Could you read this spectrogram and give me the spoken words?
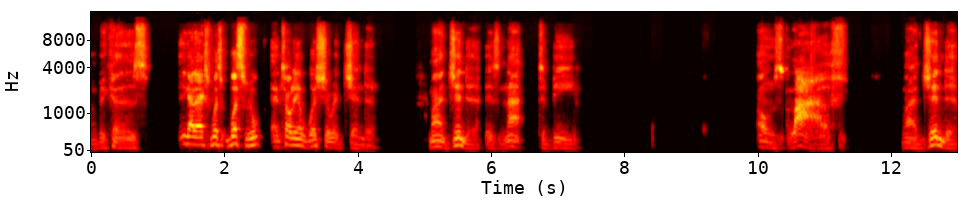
uh, because you got to ask what's what's Antonio, what's your agenda? My agenda is not to be on live, my agenda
